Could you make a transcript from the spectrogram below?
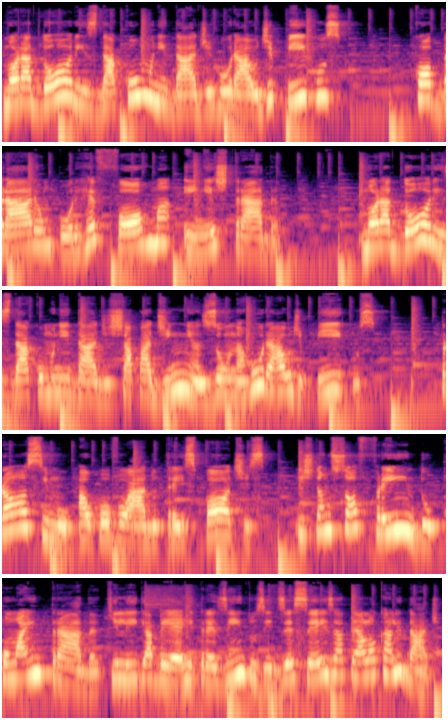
Moradores da comunidade rural de Picos cobraram por reforma em estrada. Moradores da comunidade Chapadinha, zona rural de Picos, próximo ao povoado Três Potes, estão sofrendo com a entrada que liga a BR-316 até a localidade.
